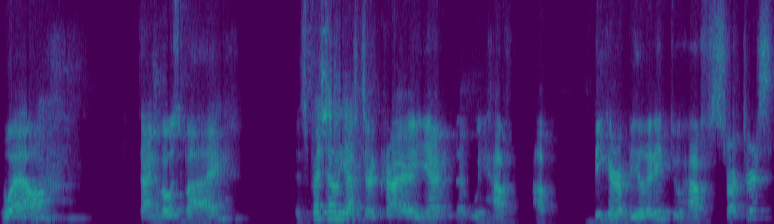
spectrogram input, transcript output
Well, time goes by, especially after cryo-EM that we have a bigger ability to have structures,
